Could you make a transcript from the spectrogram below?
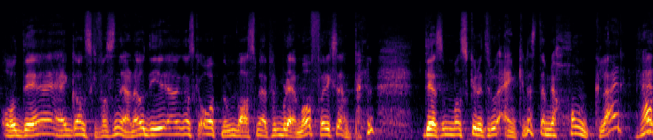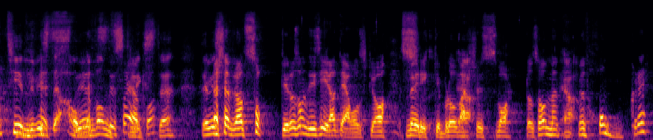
Og det er ganske fascinerende, og de er ganske åpne om hva som er problemet òg. F.eks. det som man skulle tro enklest, nemlig håndklær, er tydeligvis det aller det, vanskeligste. Det jeg skjønner at sokker og sånn, de sier at det er vanskelig å ha mørkeblå versus svart og sånn, men, men håndklær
